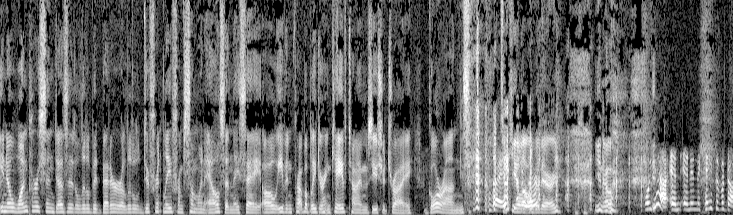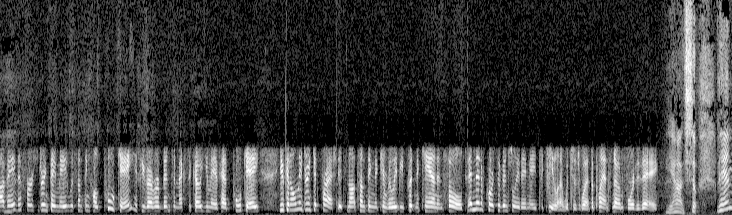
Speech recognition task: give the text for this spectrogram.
You know, one person does it a little bit better or a little differently from someone else, and they say, oh, even probably during cave times, you should try Goron's Right, tequila sure. over there. You know, Well, yeah, and and in the case of agave, the first drink they made was something called pulque. If you've ever been to Mexico, you may have had pulque. You can only drink it fresh. It's not something that can really be put in a can and sold. And then, of course, eventually they made tequila, which is what the plant's known for today. Yeah. So then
